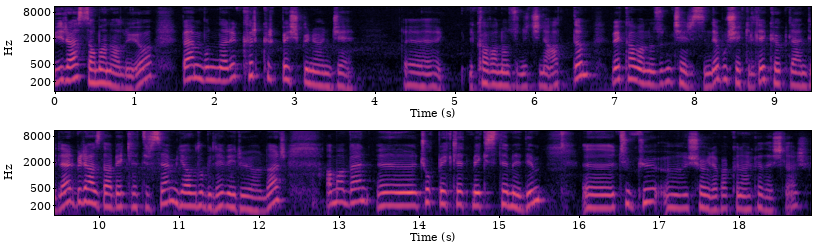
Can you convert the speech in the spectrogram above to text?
biraz zaman alıyor. Ben bunları 40-45 gün önce e, kavanozun içine attım ve kavanozun içerisinde bu şekilde köklendiler. Biraz daha bekletirsem yavru bile veriyorlar. Ama ben e, çok bekletmek istemedim. Çünkü şöyle bakın arkadaşlar.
